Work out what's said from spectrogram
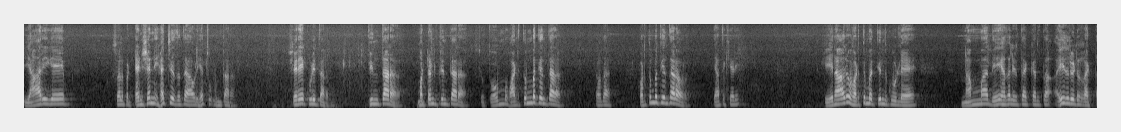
ಯಾರಿಗೆ ಸ್ವಲ್ಪ ಟೆನ್ಷನ್ ಹೆಚ್ಚಿರ್ತದೆ ಅವ್ರು ಹೆಚ್ಚು ಉಣ್ತಾರ. ಶೆರೆ ಕುಡಿತಾರ, ತಿಂತಾರ ಮಟನ್ ತಿಂತಾರ ತುಂಬ ಹೊಟ್ಟೆ ತುಂಬ ತಿಂತಾರ. ಹೌದಾ? ಹೊಟ್ಟೆ ತುಂಬ ತಿಂತಾರ ಅವರು. ಯಾತಕ್ಕೆ ಹೇಳಿ? ಏನಾದರೂ ಹೊಟ್ಟೆ ತುಂಬ ತಿಂದ ಕೂಡಲೇ ನಮ್ಮ ದೇಹದಲ್ಲಿರ್ತಕ್ಕಂಥ ಐದು ಲೀಟರ್ ರಕ್ತ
